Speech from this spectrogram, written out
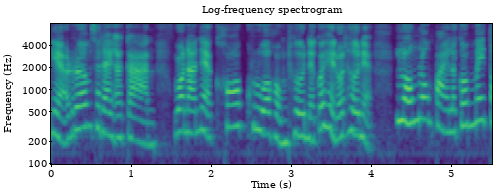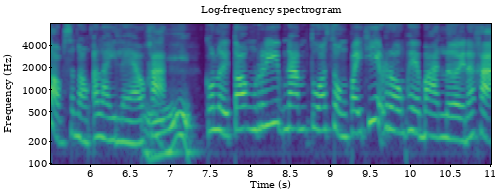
เนี่ยเริ่มแสดงอาการ วันนั้นเนี่ยครอบครัวของเธอเนี่ยก็เห็นว่าเธอเนี่ยล้มลงไปแล้วก็ไม่ตอบสนองอะไรแล้วค่ะโอ้ก็เลยต้องรีบนำตัวส่งไปที่โรงพยาบาลเลยนะคะ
